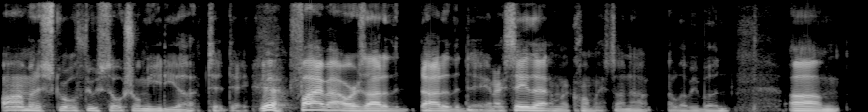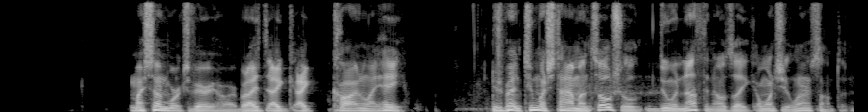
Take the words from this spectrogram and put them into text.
Oh, I'm going to scroll through social media today. Yeah. five hours out of the out of the day, and I say that I'm going to call my son out. I love you, bud. Um, my son works very hard, but I I, I caught him like, hey, you're spending too much time on social doing nothing. I was like, I want you to learn something.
